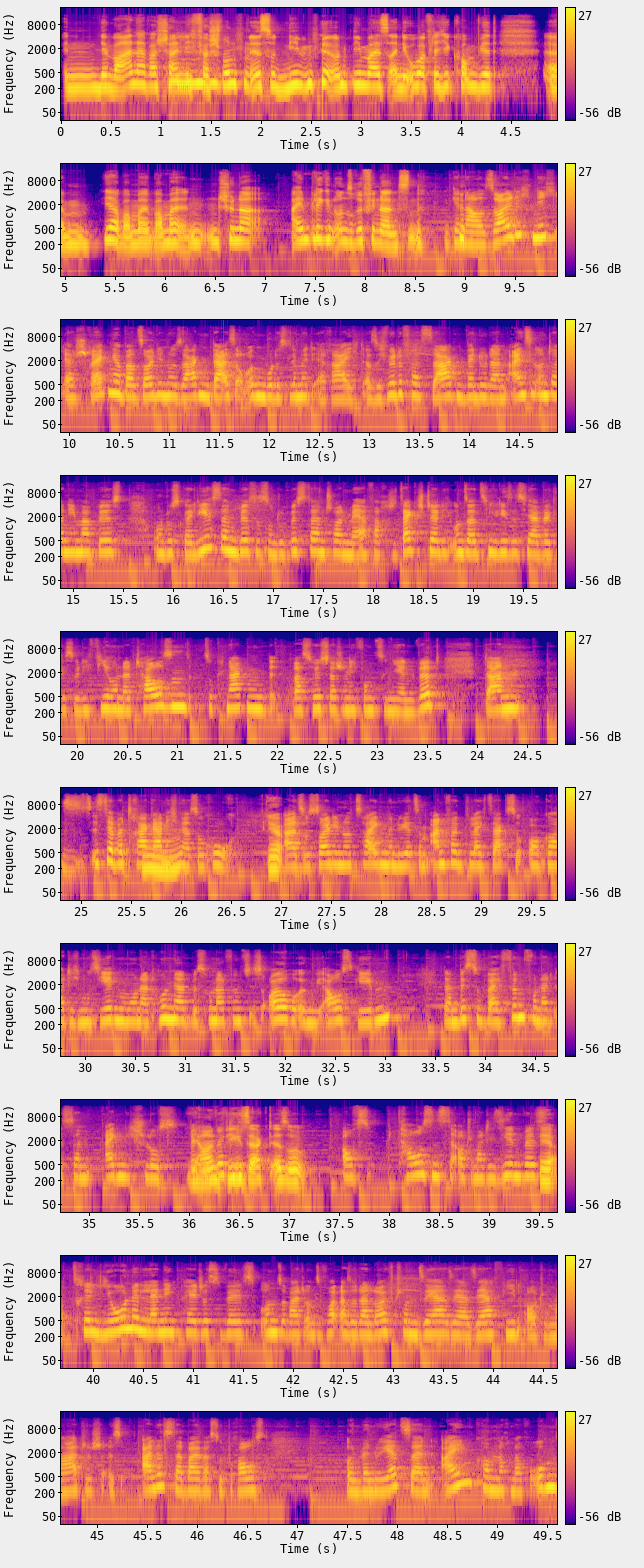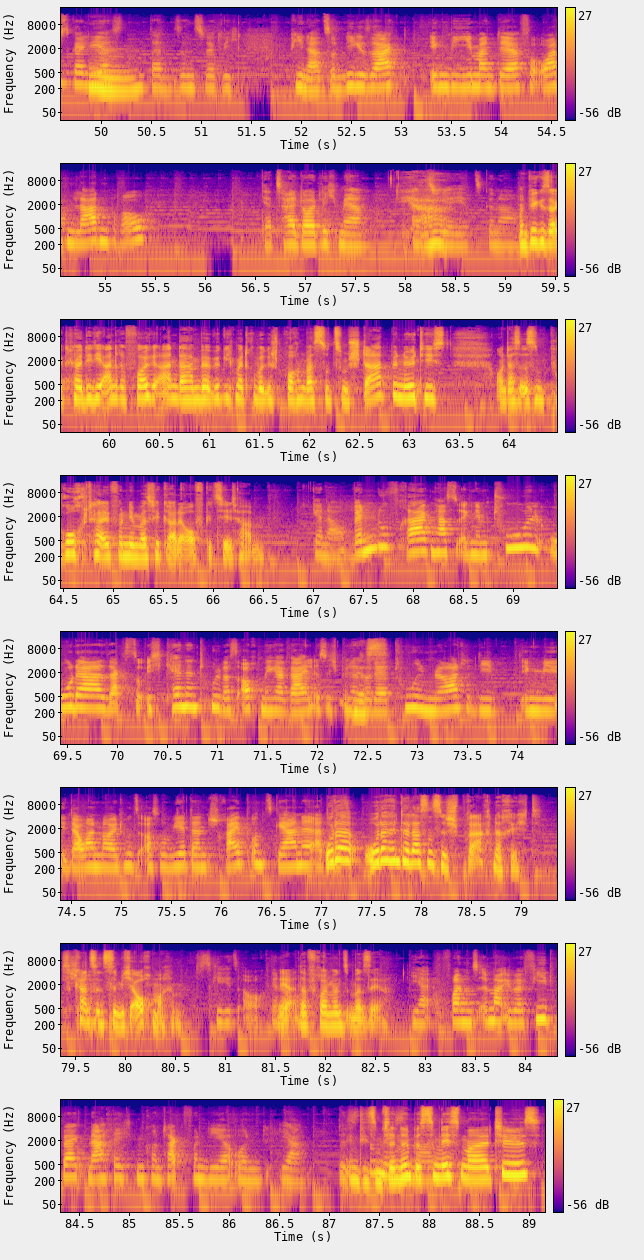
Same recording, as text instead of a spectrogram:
in Nirvana wahrscheinlich verschwunden ist und, nie, und niemals an die Oberfläche kommen wird. Ähm, ja, war mal, war mal ein, ein schöner Einblick in unsere Finanzen. Genau, soll dich nicht erschrecken, aber soll dir nur sagen, da ist auch irgendwo das Limit erreicht. Also ich würde fast sagen, wenn du dann Einzelunternehmer bist und du skalierst dein Business und du bist dann schon mehrfach sechsstellig, unser Ziel dieses Jahr wirklich so die 400.000 zu knacken, was höchstwahrscheinlich funktionieren wird, dann ist der Betrag mhm. gar nicht mhm. mehr so hoch. Ja. Also es soll dir nur zeigen, wenn du jetzt am Anfang vielleicht sagst, so, oh Gott, ich muss jeden Monat 100 bis 150 Euro irgendwie ausgeben, dann bist du bei 500 ist dann eigentlich Schluss. Wenn ja, und wie gesagt, also aufs Tausendste automatisieren willst, ja. Trillionen Landingpages willst und so weiter und so fort. Also da läuft schon sehr, sehr, sehr viel automatisch. Ist alles dabei, was du brauchst. Und wenn du jetzt dein Einkommen noch nach oben skalierst, mhm. dann sind es wirklich Peanuts. Und wie gesagt, irgendwie jemand, der vor Ort einen Laden braucht, der zahlt deutlich mehr. Ja. Jetzt, genau. Und wie gesagt, hör dir die andere Folge an. Da haben wir wirklich mal drüber gesprochen, was du zum Start benötigst. Und das ist ein Bruchteil von dem, was wir gerade aufgezählt haben. Genau. Wenn du Fragen hast zu irgendeinem Tool oder sagst so, ich kenne ein Tool, was auch mega geil ist, ich bin yes. ja so der Tool-Nerd, die irgendwie dauernd neue Tools ausprobiert, dann schreib uns gerne. Oder, oder hinterlass uns eine Sprachnachricht. Das Stimmt. kannst du jetzt nämlich auch machen. Das geht jetzt auch, genau. Ja, da freuen wir uns immer sehr. Ja, wir freuen uns immer über Feedback, Nachrichten, Kontakt von dir und ja, bis In diesem Sinne, bis zum nächsten Mal. Tschüss.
